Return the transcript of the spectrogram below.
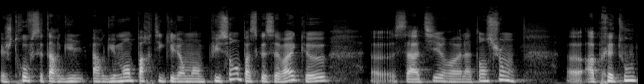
Et je trouve cet argument particulièrement puissant parce que c'est vrai que ça attire l'attention. Après tout,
